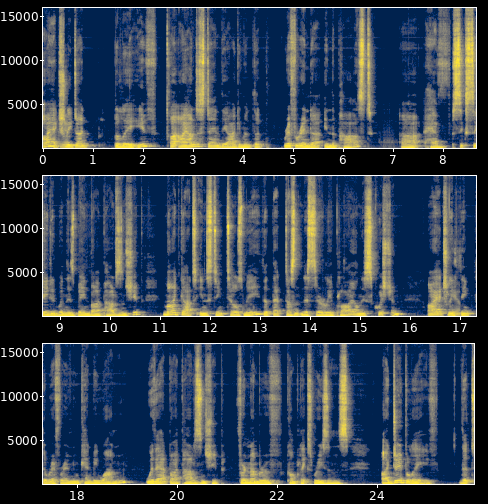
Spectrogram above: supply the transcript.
I actually yeah. don't believe, I, I, understand the argument that referenda in the past uh, have succeeded when there's been bipartisanship. My gut instinct tells me that that doesn't necessarily apply on this question. I actually yeah. think the referendum can be won without bipartisanship for a number of complex reasons. I do believe that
